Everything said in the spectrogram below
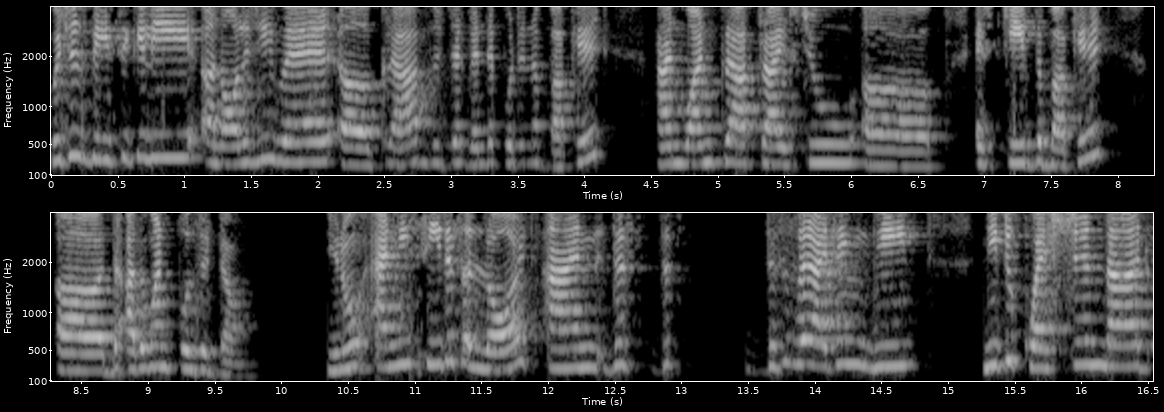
which is basically analogy where uh, crabs when they're put in a bucket and one crab tries to uh, escape the bucket, uh, the other one pulls it down. You know, and we see this a lot, and this this this is where I think we need to question that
